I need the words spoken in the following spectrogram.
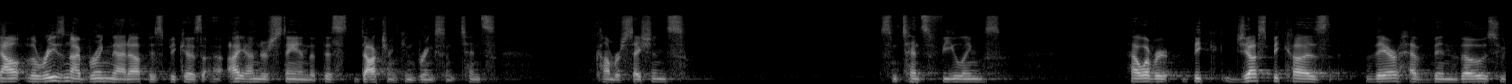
Now, the reason I bring that up is because I understand that this doctrine can bring some tense conversations, some tense feelings. However, be, just because there have been those who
